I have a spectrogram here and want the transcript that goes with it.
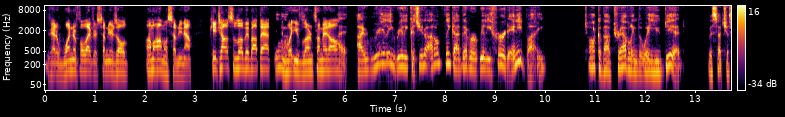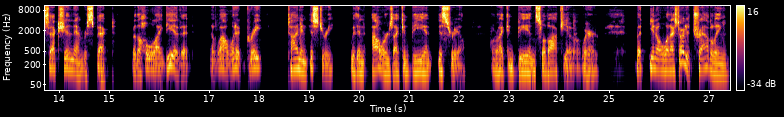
you've had a wonderful life. You're 70 years old. I'm almost 70 now. Can you tell us a little bit about that Yeah. and what you've learned from it all? I, I really, really, because, you know, I don't think I've ever really heard anybody talk about traveling the way you did with such affection and respect for the whole idea of it. That, wow, what a great time in history. Within hours, I can be in Israel or I can be in Slovakia or where. But, you know, when I started traveling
